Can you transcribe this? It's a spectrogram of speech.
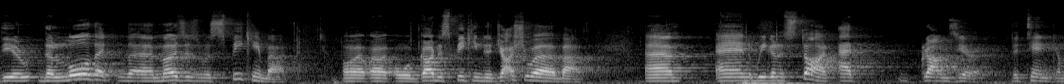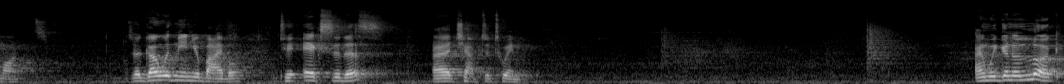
the, the law that the, uh, Moses was speaking about, or, or, or, God was speaking to Joshua about. Um, and we're going to start at ground zero, the Ten Commandments. So go with me in your Bible to Exodus uh, chapter 20. And we're going to look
